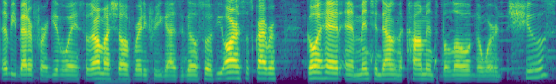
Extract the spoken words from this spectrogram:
that'd be better for a giveaway. So they're on my shelf ready for you guys to go. So if you are a subscriber, go ahead and mention down in the comments below the word shoes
